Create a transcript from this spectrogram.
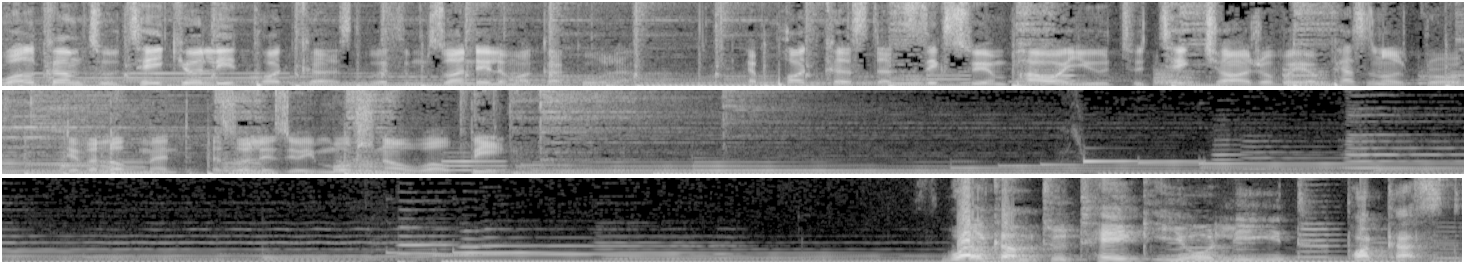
Welcome to Take Your Lead podcast with Mzwandile Makakula, a podcast that seeks to empower you to take charge over your personal growth, development, as well as your emotional well being. Welcome to Take Your Lead podcast.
